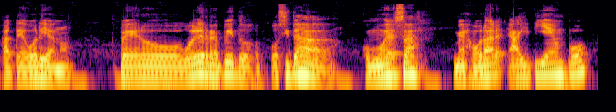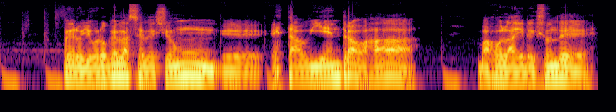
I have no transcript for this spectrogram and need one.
categoría, ¿no? Pero vuelvo y repito, cositas como esas, mejorar, hay tiempo, pero yo creo que la selección eh, está bien trabajada bajo la dirección de,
